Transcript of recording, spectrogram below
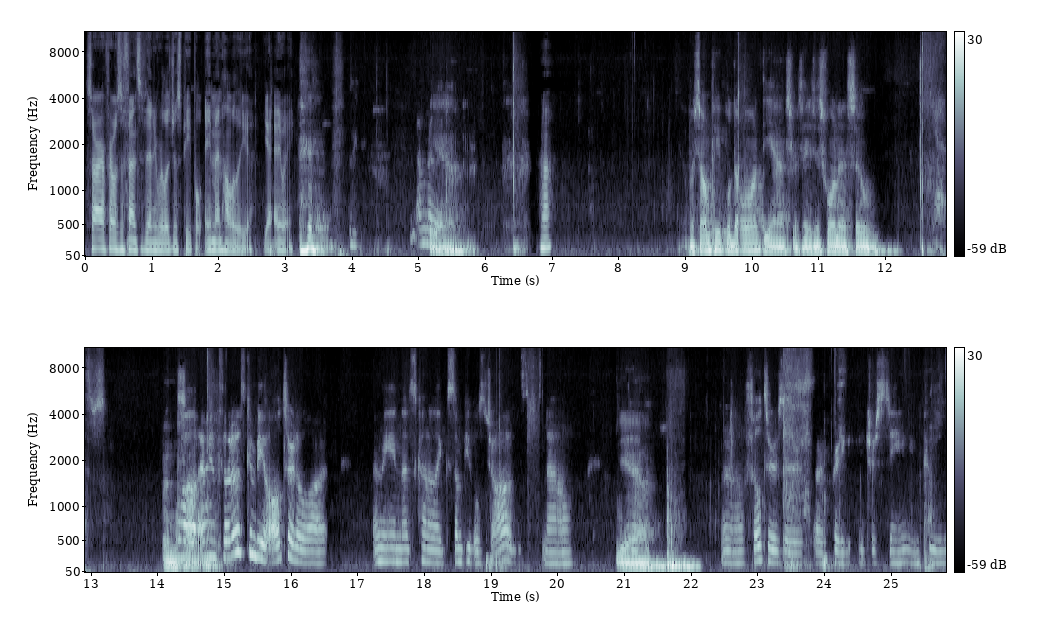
Sorry if I was offensive to any religious people. Amen, hallelujah. Yeah, anyway. I'm really yeah. Huh? But some people don't want the answers; they just want to assume. Yes. And Well, so, I mean, photos can be altered a lot. I mean, that's kind of like some people's jobs now. yeah, I don't know. Filters are, are pretty interesting and cool.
